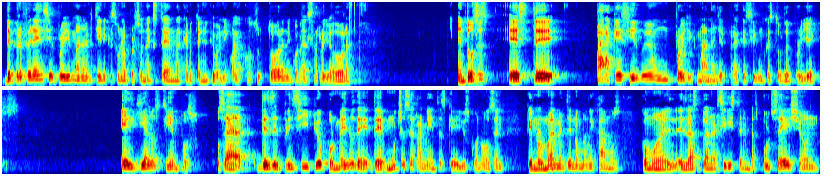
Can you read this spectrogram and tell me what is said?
De preferencia, el project manager tiene que ser una persona externa que no tenga que ver ni con la constructora ni con la desarrolladora. Entonces, este, ¿para qué sirve un project manager? ¿Para qué sirve un gestor de proyectos? Él guía los tiempos, o sea, desde el principio, por medio de, muchas herramientas que ellos conocen, que normalmente no manejamos, como el, las Planner System, las Pulsation,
